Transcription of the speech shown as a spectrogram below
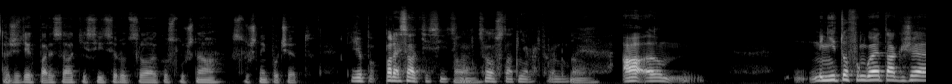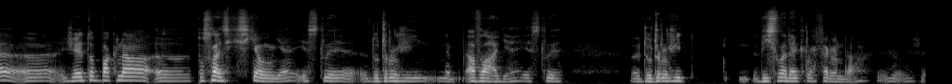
takže těch 50 tisíc je docela jako slušná, slušný počet. Takže 50 tisíc no. celostátní referendum. No. A um, nyní to funguje tak, že, uh, že je to pak na uh, poslaneckých sněmovně, jestli dodrží, ne, a vládě, jestli dodrží výsledek referenda. Že, že,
